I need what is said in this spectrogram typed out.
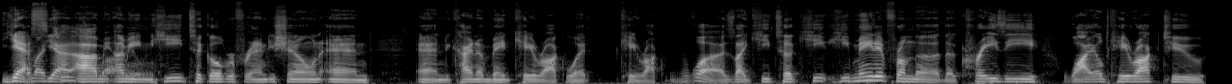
Yes, Am I yeah. too I mean, I mean, he took over for Andy Schuon and and kind of made KROQ what KROQ was. Like he took he he made it from the the crazy wild KROQ to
